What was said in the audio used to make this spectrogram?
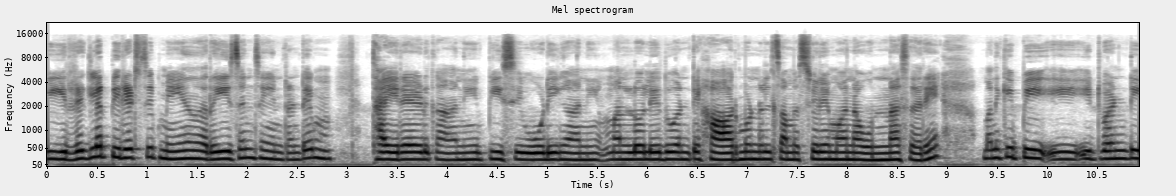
ఈ ఇర్రెగ్యులర్ పీరియడ్స్ మెయిన్ రీజన్స్ ఏంటంటే థైరాయిడ్ కానీ పీసీఓడి కానీ మనలో లేదు అంటే హార్మోనల్ సమస్యలు ఏమైనా ఉన్నా సరే మనకి పీ ఇటువంటి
